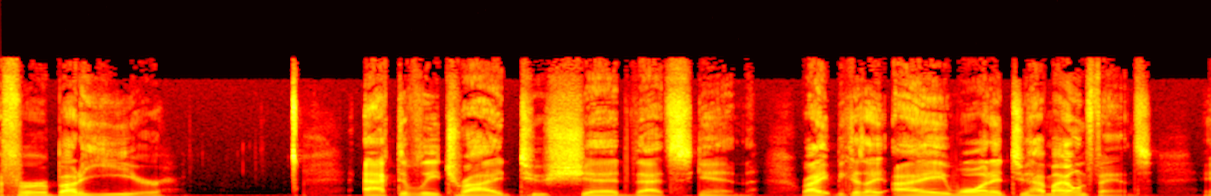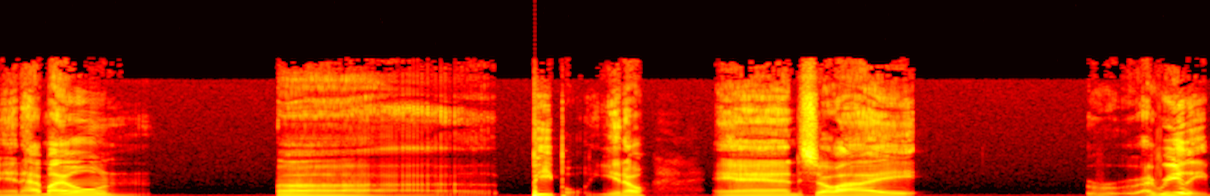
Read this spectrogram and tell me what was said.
for about a year, actively tried to shed that skin, right? Because I I wanted to have my own fans and have my own uh people, you know? And so I I really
